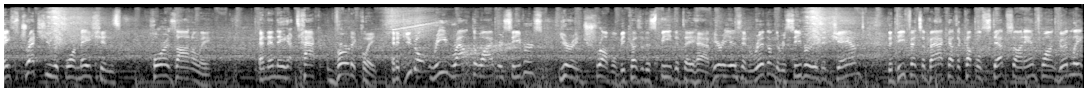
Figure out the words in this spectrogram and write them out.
They stretch you with formations horizontally and then they attack vertically. And if you don't reroute the wide receivers, you're in trouble because of the speed that they have. Here he is in rhythm. The receiver isn't jammed. The defensive back has a couple steps on Antwan Goodley.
